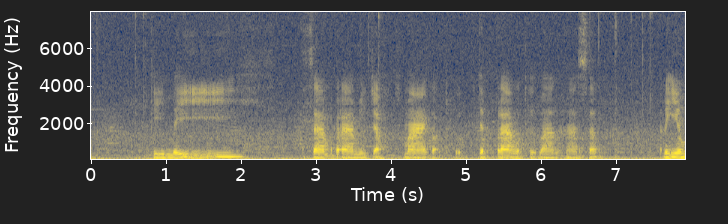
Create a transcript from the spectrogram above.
60គីមី35នេះចាស់ ខ្មែរគាត់ធ្វើ75គាត់ធ្វើបាន50នេះខ្ញុំ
